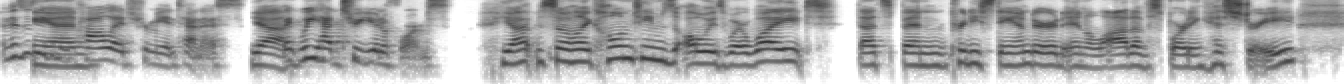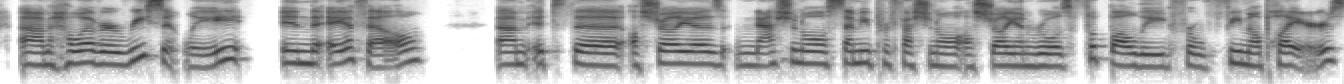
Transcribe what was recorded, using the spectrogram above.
And this is even And- college for me in tennis. Yeah. Like we had two uniforms. Yeah. So like home teams always wear white. That's been pretty standard in a lot of sporting history. Um, however, recently in the AFL, um, it's the Australia's national semi-professional Australian rules football league for female players.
